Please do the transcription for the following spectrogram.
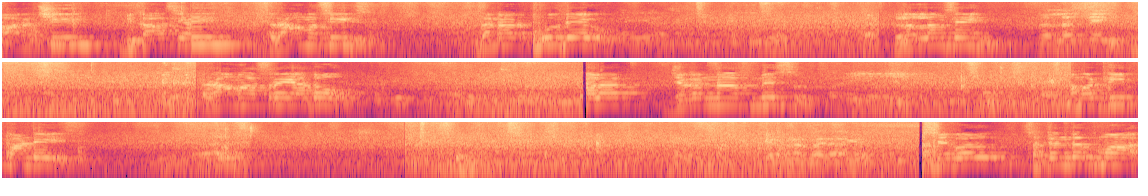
आरक्षी विकास राम आशीष गनर फूलदेव लल्लन सिंह लल्लन सिंह। रामाश्रय यादव चालक Jagannath Mishra Amardeep Pandey. Constable Satyendra Kumar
